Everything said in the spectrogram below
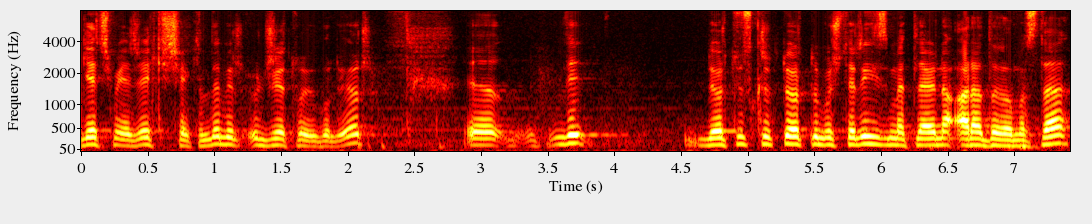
geçmeyecek şekilde bir ücret uyguluyor. Ee, ve 444'lü müşteri hizmetlerini aradığımızda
